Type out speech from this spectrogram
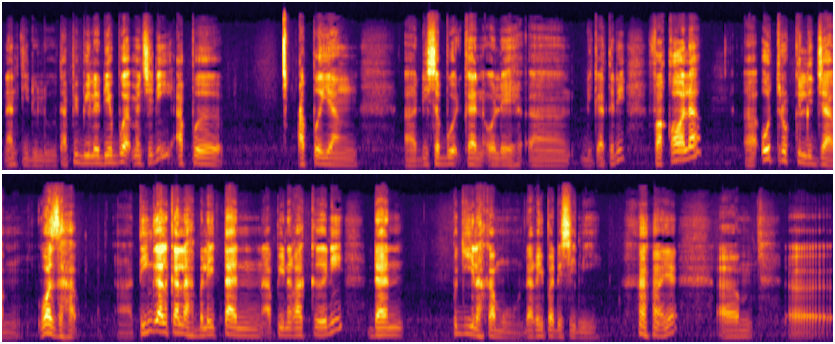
nanti dulu. Tapi bila dia buat macam ni, apa apa yang uh, disebutkan oleh uh, dikata ni, faqala uh, utrukil jam wazhab Ha, tinggalkanlah belitan api neraka ni dan pergilah kamu daripada sini. ya. Um, uh,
